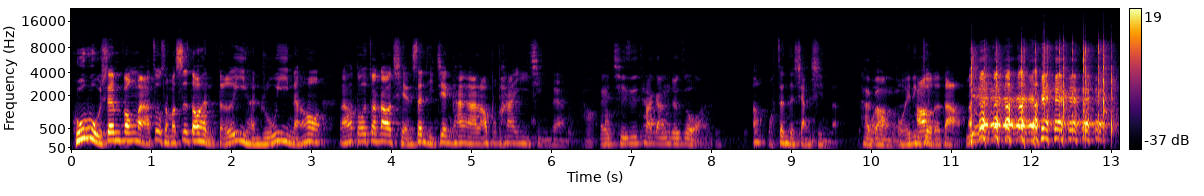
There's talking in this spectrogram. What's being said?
虎虎生风嘛，做什么事都很得意、很如意，然后然后都会赚到钱，身体健康啊，然后不怕疫情这样。好，哎、其实他刚刚就做完了，哦，我真的相信了，太棒了，我我一定做得到。耶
